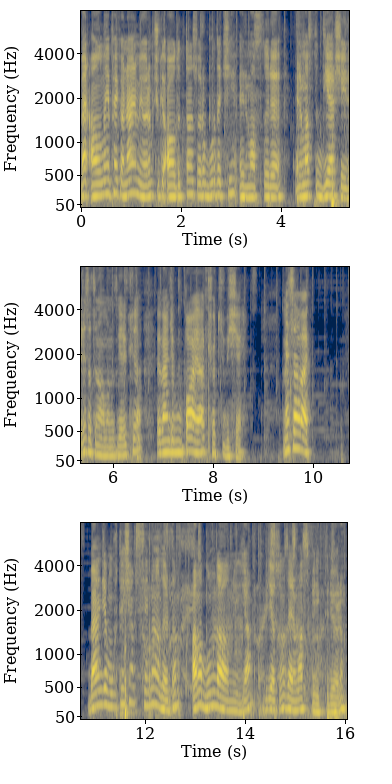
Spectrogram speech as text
ben almayı pek önermiyorum. Çünkü aldıktan sonra buradaki elmasları, elmaslı diğer şeyleri satın almanız gerekiyor. Ve bence bu baya kötü bir şey. Mesela bak Bence muhteşem semi alırdım ama bunu da almayacağım. Biliyorsunuz elmas biriktiriyorum.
